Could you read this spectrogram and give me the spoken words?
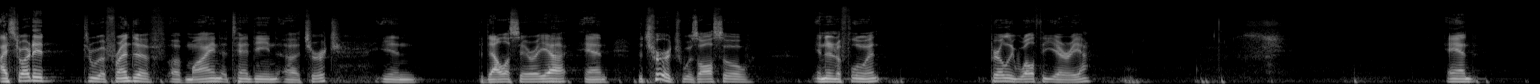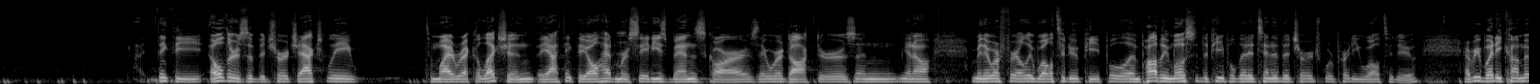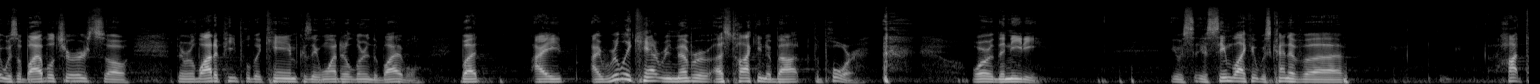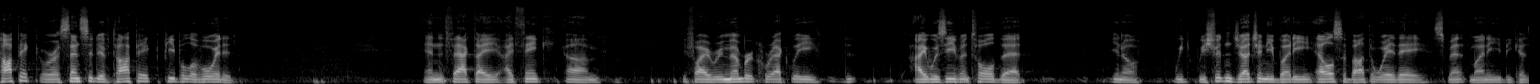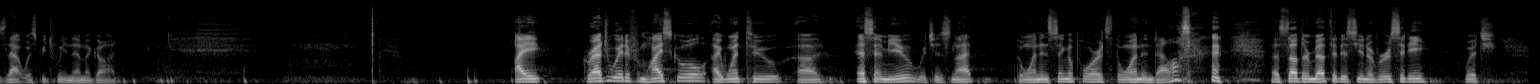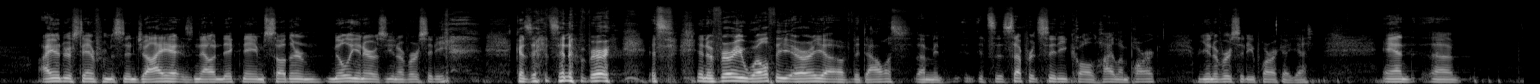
I started through a friend of, of mine attending a church in the Dallas area, and the church was also in an affluent, fairly wealthy area. And I think the elders of the church actually, to my recollection, they, I think they all had Mercedes Benz cars. They were doctors, and, you know, I mean, they were fairly well to do people, and probably most of the people that attended the church were pretty well to do. Everybody come, it was a Bible church, so there were a lot of people that came because they wanted to learn the Bible. But I, I really can't remember us talking about the poor or the needy. It, was, it seemed like it was kind of a hot topic or a sensitive topic people avoided. And in fact, I, I think, um, if I remember correctly, I was even told that, you know, we, we shouldn't judge anybody else about the way they spent money because that was between them and God. I graduated from high school. I went to uh, SMU, which is not the one in Singapore, it's the one in Dallas, Southern Methodist University, which I understand from Sanjaya is now nicknamed Southern Millionaires University because it's in a very it's in a very wealthy area of the Dallas. I mean, it's a separate city called Highland Park, or University Park, I guess, and uh,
